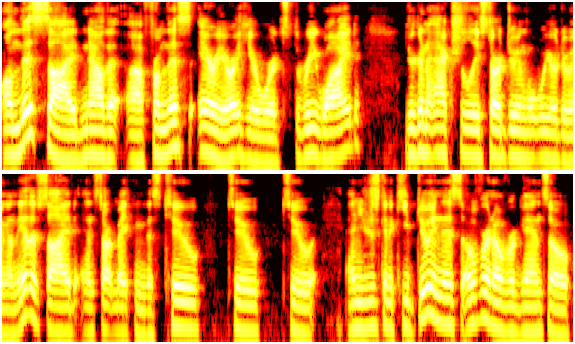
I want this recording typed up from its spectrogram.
on this side, now that uh, from this area right here where it's three wide, you're gonna actually start doing what we are doing on the other side and start making this two, two, two, and you're just gonna keep doing this over and over again. So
